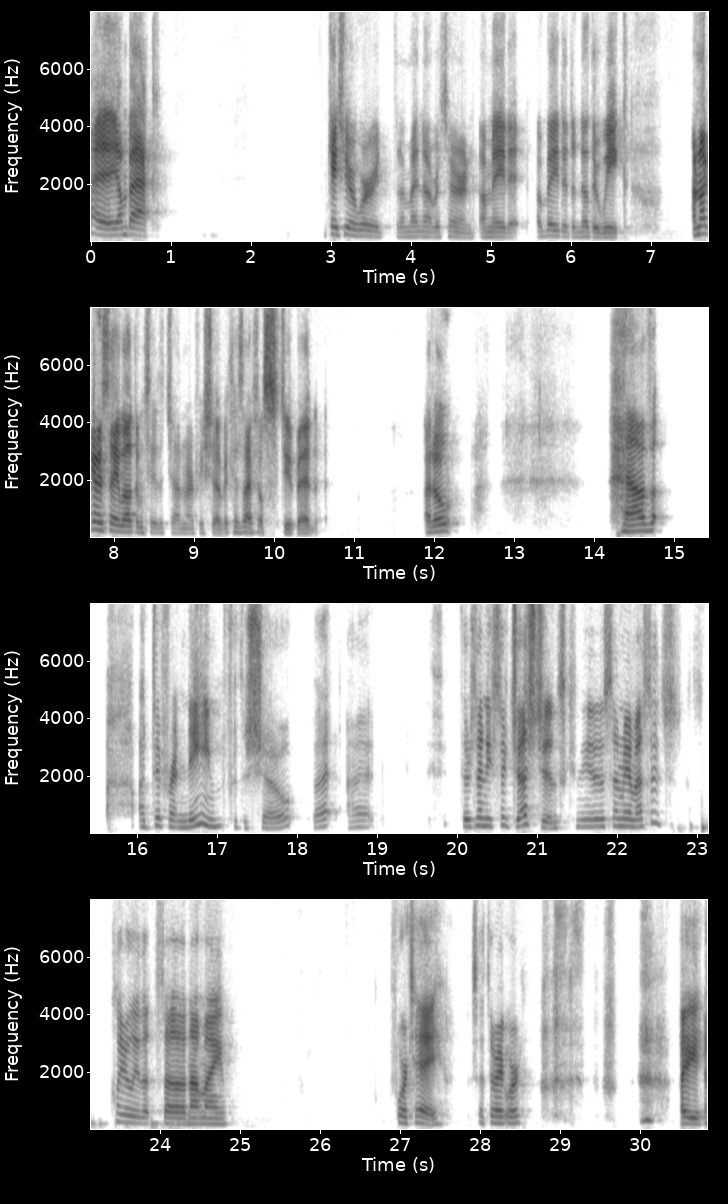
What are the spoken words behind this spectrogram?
Hey, I'm back. In case you were worried that I might not return, I made it. I made it another week. I'm not going to say welcome to the Jen Murphy show because I feel stupid. I don't have a different name for the show, but I, if there's any suggestions, can you send me a message? Clearly, that's uh, not my forte. Is that the right word? I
